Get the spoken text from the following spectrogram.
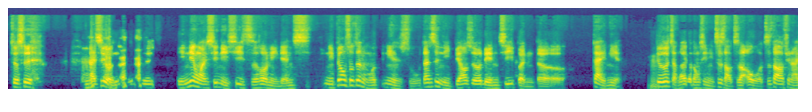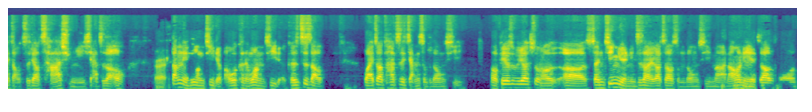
就是 还是有，就是你念完心理系之后，你连你不用说真的很会念书，但是你不要说连基本的概念，比如说讲到一个东西，你至少知道哦，我知道要去哪里找资料查询一下，知道哦，当年忘记了吧，我可能忘记了，可是至少我还知道他是讲什么东西哦。比如说，比如说呃，神经元，你知道也要知道什么东西嘛，然后你也知道什么。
